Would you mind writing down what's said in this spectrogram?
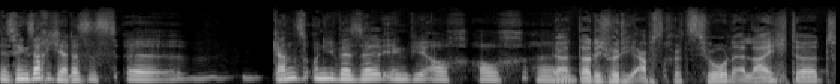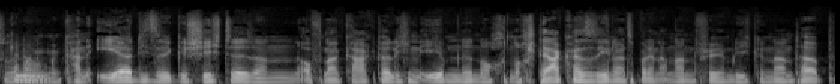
deswegen sage ich ja, das ist äh, ganz universell irgendwie auch. auch äh, ja, dadurch wird die Abstraktion erleichtert. und Genau. Man, man kann eher diese Geschichte dann auf einer charakterlichen Ebene noch, noch stärker sehen als bei den anderen Filmen, die ich genannt habe.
